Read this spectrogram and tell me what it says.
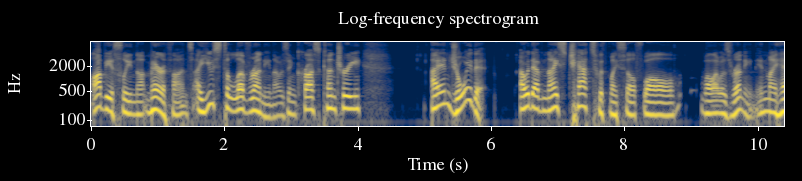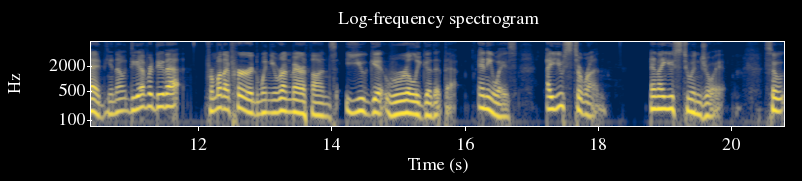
Obviously, not marathons. I used to love running. I was in cross country. I enjoyed it. I would have nice chats with myself while while I was running in my head, you know? Do you ever do that? From what I've heard, when you run marathons, you get really good at that. Anyways, I used to run and I used to enjoy it. So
